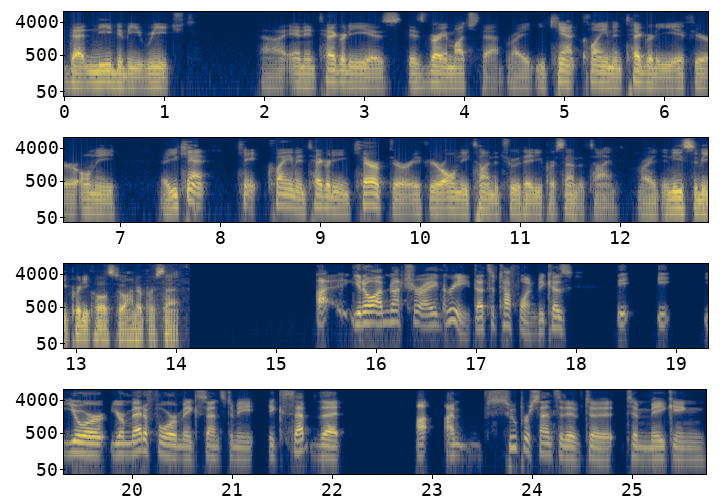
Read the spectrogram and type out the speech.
that need to be reached? Uh, and integrity is, is very much that, right? You can't claim integrity if you're only, uh, you can't, claim integrity and character if you're only telling the truth 80% of the time, right? It needs to be pretty close to 100%. I, you know, I'm not sure I agree. That's a tough one because it, it, your your metaphor makes sense to me, except that I, I'm super sensitive to to making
